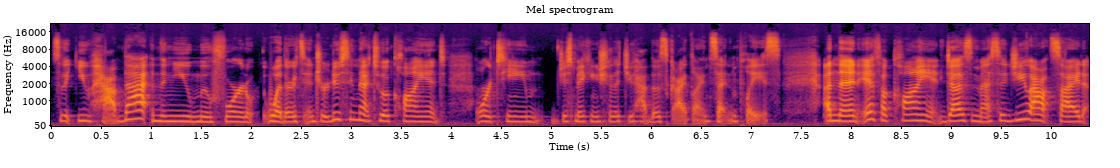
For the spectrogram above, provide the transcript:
so that you have that and then you move forward, whether it's introducing that to a client or team, just making sure that you have those guidelines set in place. And then if a client does message you outside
